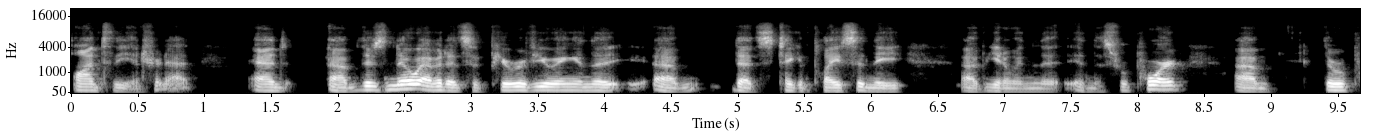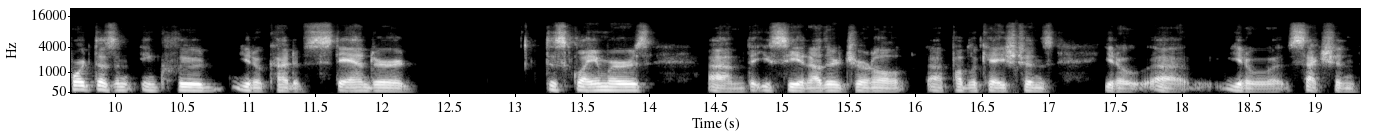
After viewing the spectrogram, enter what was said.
onto the internet. And um, there's no evidence of peer reviewing in the um, that's taken place in the uh, you know, in the in this report. Um, the report doesn't include, you know, kind of standard disclaimers um, that you see in other journal uh, publications. You know, uh, you know, a section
